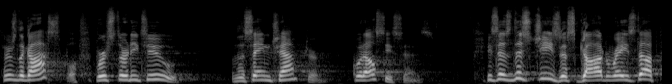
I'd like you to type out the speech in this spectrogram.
There's the gospel. Verse 32 of the same chapter. Look what else he says. He says, This Jesus God raised up,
